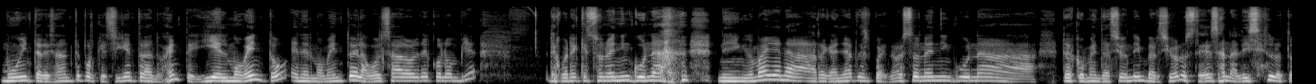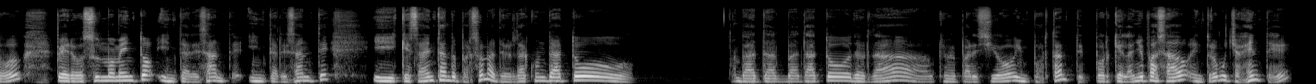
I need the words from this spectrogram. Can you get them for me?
muy interesante porque sigue entrando gente y el momento, en el momento de la Bolsa de Valores de Colombia, Recuerden que esto no es ninguna, ni, me vayan a, regañar después, ¿no? Esto no es ninguna recomendación de inversión, ustedes analícenlo todo, pero es un momento interesante, interesante y que están entrando personas, de verdad que un dato dato de verdad que me pareció importante, porque el año pasado entró mucha gente, ¿eh?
